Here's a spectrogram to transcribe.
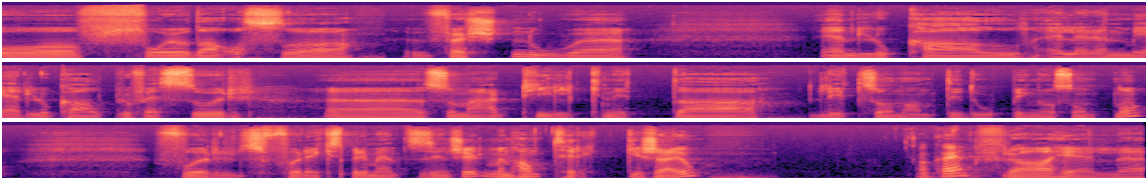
Og får jo da også først noe En lokal, eller en mer lokal professor eh, som er tilknytta litt sånn antidoping og sånt noe, for, for eksperimentet sin skyld. Men han trekker seg jo okay. fra hele,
